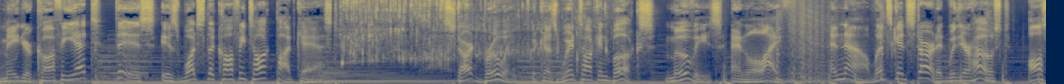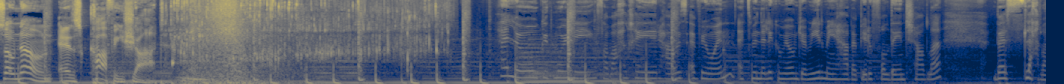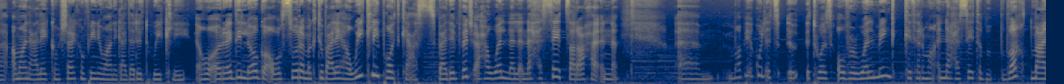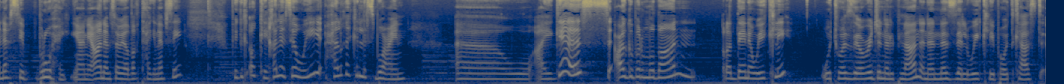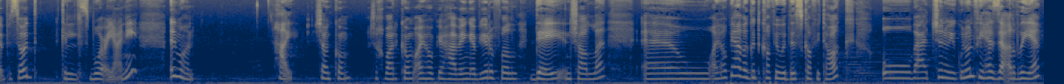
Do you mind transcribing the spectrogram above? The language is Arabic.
Made your coffee yet? This is What's the Coffee Talk podcast. Start brewing because we're talking books, movies, and life. And now let's get started with your host, also known as Coffee Shot. Hello, good morning, صباح الخير, how is everyone? أتمنى لكم يوم جميل, may you have a beautiful day إن شاء الله. بس لحظة أمان عليكم إيش رايكم فيني وأنا قاعدة أرد weekly هو already ال logo أو الصورة مكتوب عليها weekly podcast بعدين فجأة حولنا لأن حسيت صراحة إنه ما أبي أقول it was overwhelming كثر ما إنه حسيت بضغط مع نفسي بروحي. يعني أنا مسوية ضغط حق نفسي. فقلت أوكي خلي أسوي حلقة كل أسبوعين. و I guess عقب رمضان ردينا weekly which was the original plan إن ننزل weekly podcast episode كل أسبوع يعني. المهم هاي شلونكم؟ شو أخباركم؟ I hope you having a beautiful day إن شاء الله. I hope you have a good coffee with this coffee talk وبعد شنو يقولون في هزة أرضية؟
